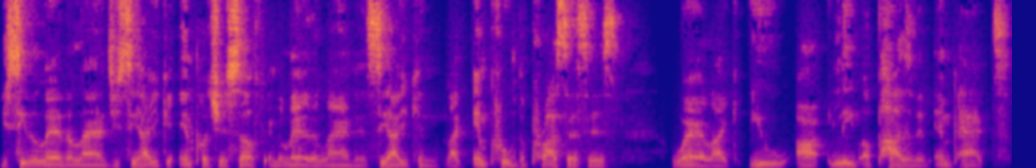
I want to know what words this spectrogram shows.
you see the lay of the land, you see how you can input yourself in the lay of the land and see how you can like improve the processes where like you are leave a positive impact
